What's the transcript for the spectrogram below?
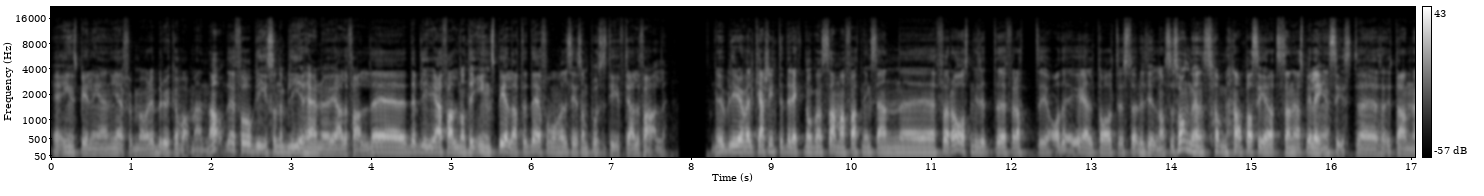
eh, inspelningen jämfört med vad det brukar vara, men ja, det får bli som det blir här nu i alla fall. Det, det blir i alla fall någonting inspelat, det får man väl se som positivt i alla fall. Nu blir det väl kanske inte direkt någon sammanfattning sen eh, förra avsnittet eh, för att ja, det är ju helt talat större delen av säsongen som har passerat sen jag spelade in sist, eh, utan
